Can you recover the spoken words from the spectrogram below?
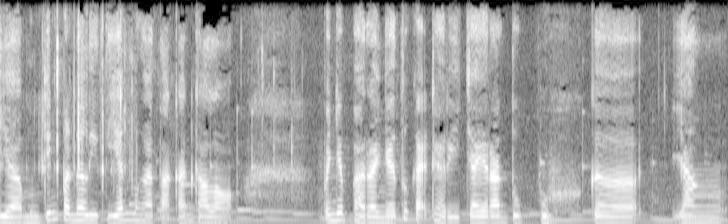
ya mungkin penelitian mengatakan kalau penyebarannya itu kayak dari cairan tubuh ke yang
